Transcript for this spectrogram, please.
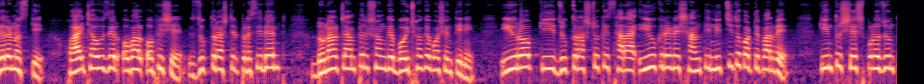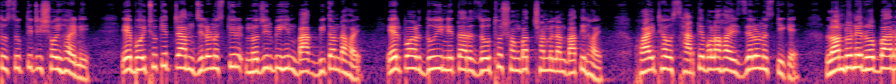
জেলেনস্কি। হোয়াইট হাউসের ওভাল অফিসে যুক্তরাষ্ট্রের প্রেসিডেন্ট ডোনাল্ড ট্রাম্পের সঙ্গে বৈঠকে বসেন তিনি। ইউরোপ কি যুক্তরাষ্ট্রকে ছাড়া ইউক্রেনে শান্তি নিশ্চিত করতে পারবে? কিন্তু শেষ পর্যন্ত চুক্তিটি সই হয়নি। এ বৈঠকে ট্রাম্প জেলেনস্কির নজিরবিহীন বাক বিতণ্ডা হয়। এরপর দুই নেতার যৌথ সংবাদ সম্মেলন বাতিল হয়। হোয়াইট হাউস ছাড়তে বলা হয় জেলোনস্কিকে। লন্ডনের রোববার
